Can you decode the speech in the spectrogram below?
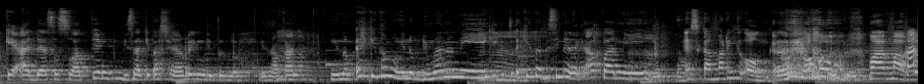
kayak ada sesuatu yang bisa kita sharing gitu loh. Misalkan nginep eh kita mau nginep di mana nih? Gitu. Eh kita di sini naik apa nih? Gitu. Es kamar yuk oh enggak. Oh, maaf maaf Kan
